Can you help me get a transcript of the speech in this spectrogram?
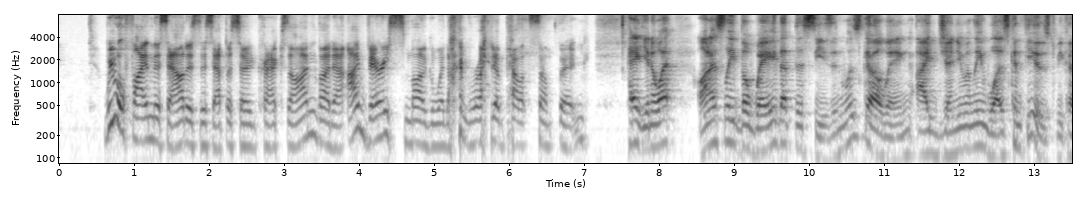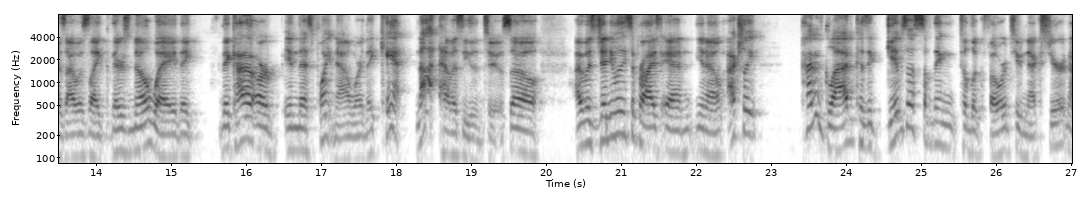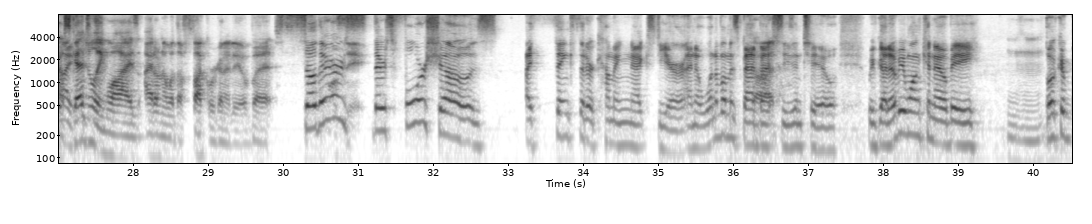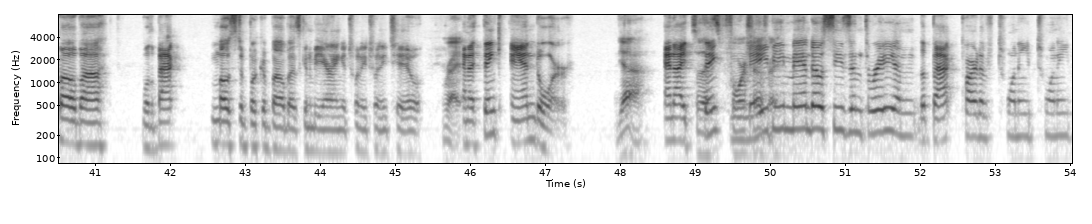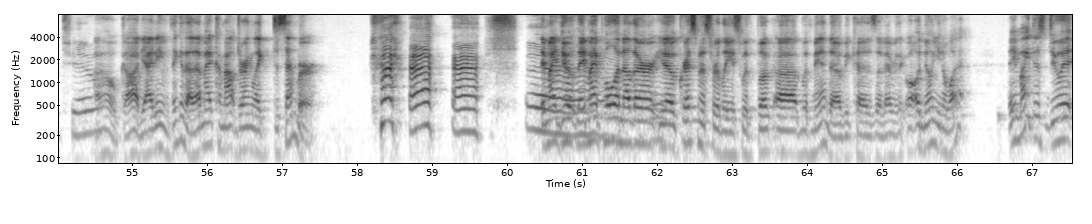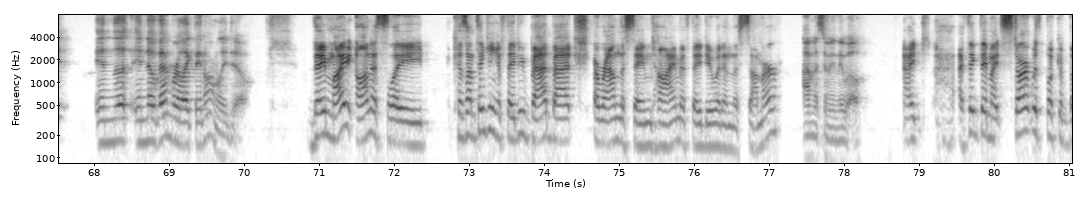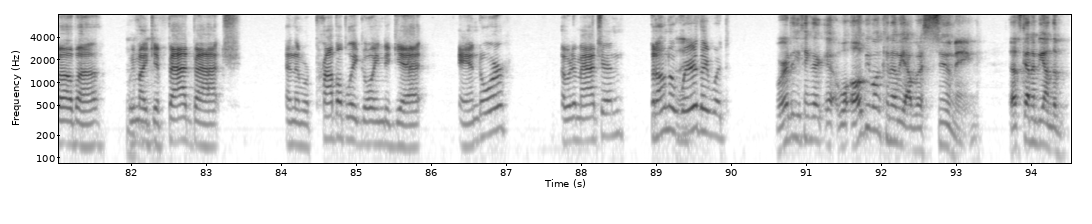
we will find this out as this episode cracks on, but uh, I'm very smug when I'm right about something. Hey, you know what? Honestly, the way that this season was going, I genuinely was confused because I was like, there's no way they they kind of are in this point now where they can't not have a season 2. So, I was genuinely surprised and, you know, actually kind of glad because it gives us something to look forward to next year. Now, right. scheduling wise, I don't know what the fuck we're gonna do, but so there's there's four shows I think that are coming next year. I know one of them is Bad God. Batch season two. We've got Obi Wan Kenobi, mm-hmm. Book of Boba. Well, the back most of Book of Boba is going to be airing in 2022. Right. And I think Andor. Yeah. And I so think maybe right? Mando season three and the back part of 2022. Oh God, yeah, I didn't even think of that. That might come out during like December. they might do it. They might pull another, you know, Christmas release with book uh, with Mando because of everything. Oh no, you know what? They might just do it in the in November like they normally do. They might honestly, because I'm thinking if they do Bad Batch around the same time, if they do it in the summer, I'm assuming they will. I I think they might start with Book of Boba. We mm-hmm. might get Bad Batch, and then we're probably going to get Andor. I would imagine, but I don't know where they would. Where do you think that? Well, Obi Wan Kenobi, I'm assuming that's going to be on the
